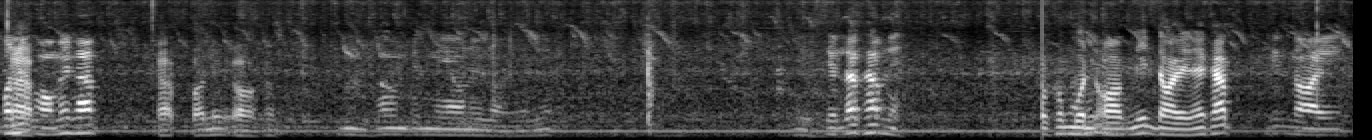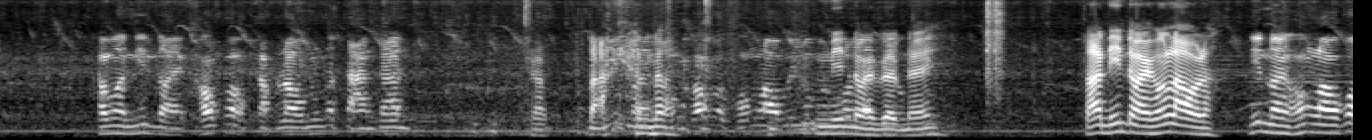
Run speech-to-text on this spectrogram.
พอนึครักบออกไหมครับ ครับพอนึกออกครับอืมพอมันเป็นแนวหน่อยๆอย่างนี้นี่เสร็จแล้วครับเนี่ยเอาข้างบนออกนิดหน่อยนะครับ นิดหน่อยคำว่านิดหน่อยเขาก็กับเรามันก็ต่างกันครับต่างนิดหกัน่นอยเนาะของเขากับของเราไม่รู้นิดหน่อยแบบไหนถ้านิดหน่อยของเราล่ะนิดหน่อยของเราก็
